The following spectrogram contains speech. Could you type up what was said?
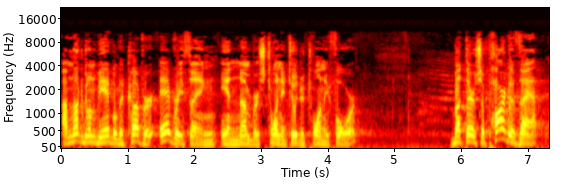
I'm not going to be able to cover everything in Numbers 22 to 24, but there's a part of that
